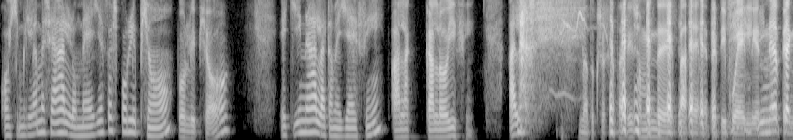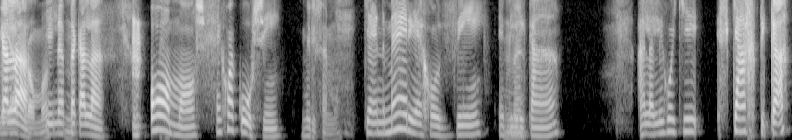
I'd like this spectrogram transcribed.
Όχι, μιλάμε σε άλλο μέγεθος, πολύ πιο. Πολύ πιο. Εκεί είναι άλλα τα μεγέθη. Αλλά καλοήθη. Αλλά Να το ξεκαθαρίσω, μην ε, παθαίνετε τύπου alien είναι ε, από τα ταινία καλά. τρόμος. Είναι από Μ, τα καλά. Όμως, έχω ακούσει Μίλησέ μου. και εν μέρη έχω δει Ναι. εμπειρικά, αλλά λίγο εκεί σκιάχτηκα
